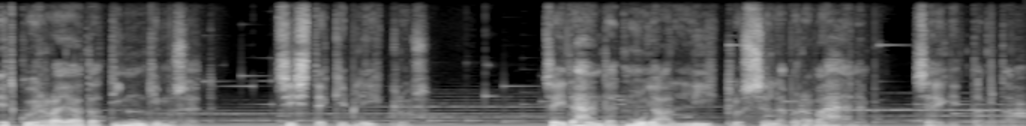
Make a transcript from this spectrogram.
et kui rajada tingimused, siis tekib liiklus. see ei tähenda, et mujal liiklus selle võrra väheneb, selgitab ta.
